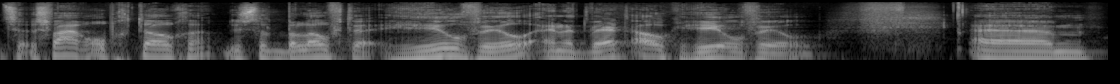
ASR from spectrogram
ze waren opgetogen, dus dat beloofde heel veel. En het werd ook heel veel. Um,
